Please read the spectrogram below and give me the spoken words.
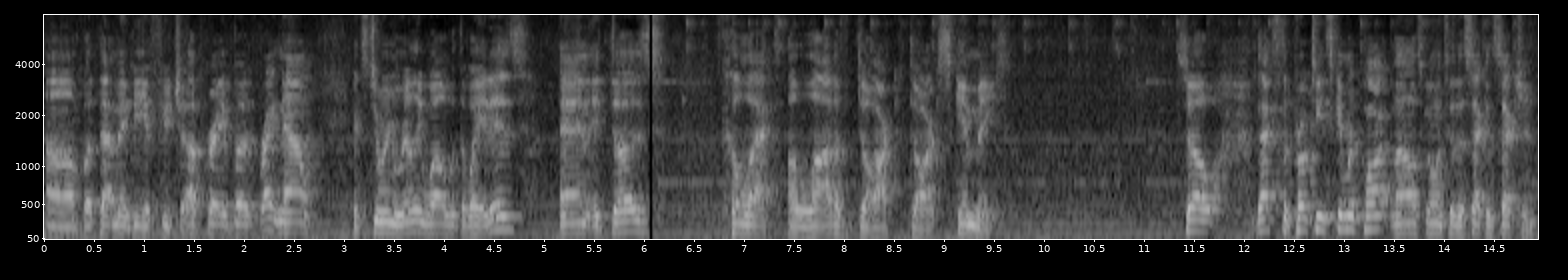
uh, but that may be a future upgrade. But right now, it's doing really well with the way it is, and it does collect a lot of dark, dark skimmate. So that's the protein skimmer part. Now let's go into the second section.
